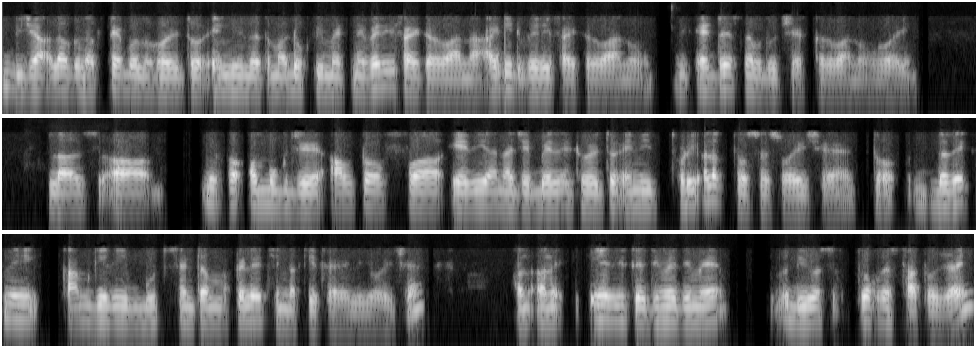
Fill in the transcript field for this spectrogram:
બીજા અલગ અલગ ટેબલ હોય તો એની અંદર તમારા ડોક્યુમેન્ટને વેરીફાઈ કરવાના આઈડી વેરીફાઈ કરવાનું એડ્રેસને બધું ચેક કરવાનું હોય. પ્લસ અમુક જે આઉટ ઓફ એરિયાના જે બેલેટ હોય તો એની થોડી અલગ પ્રોસેસ હોય છે. તો દરેકની કામગીરી બુથ સેન્ટરમાં પહેલેથી નક્કી થયેલી હોય છે. અને એ રીતે ધીમે ધીમે દિવસ પ્રોગ્રેસ થતો જાય.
